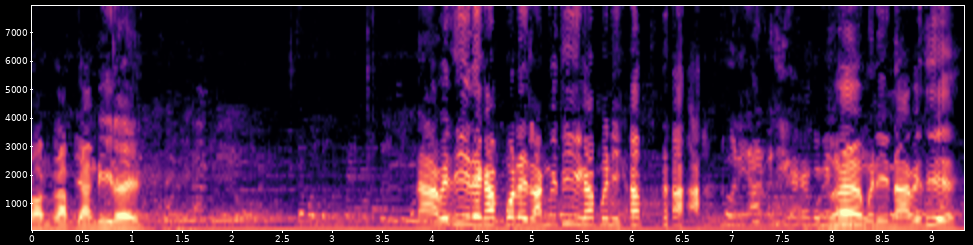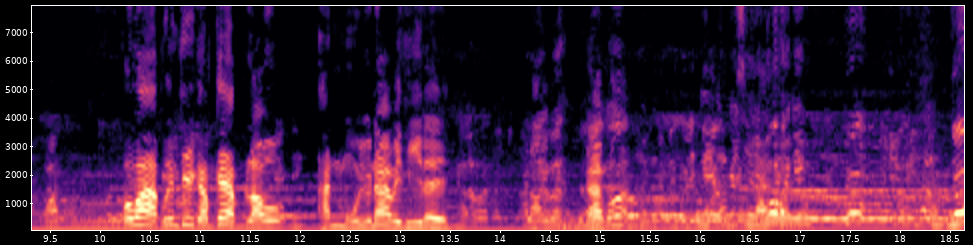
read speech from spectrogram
ตอนรับอย่างดีเลย หนาเวทีเลยครับบนได้หลังเวทีครับมือนี้ครับมือนี่อ่านไม่ที่ครับผมเออมือนี้หนาเวทีเพราะว่าพื้นที่ครับแคบเราหันหมูอยู่หน้าเวทีเลยอร่อยปะครับโจ้โจ้โจ้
